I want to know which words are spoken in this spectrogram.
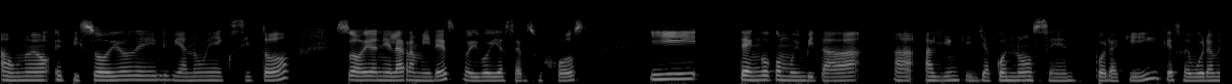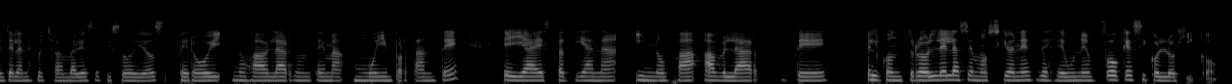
a un nuevo episodio de Liviano Éxito. Soy Daniela Ramírez, hoy voy a ser su host y tengo como invitada a alguien que ya conocen por aquí, que seguramente la han escuchado en varios episodios, pero hoy nos va a hablar de un tema muy importante. Ella es Tatiana y nos va a hablar de el control de las emociones desde un enfoque psicológico.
